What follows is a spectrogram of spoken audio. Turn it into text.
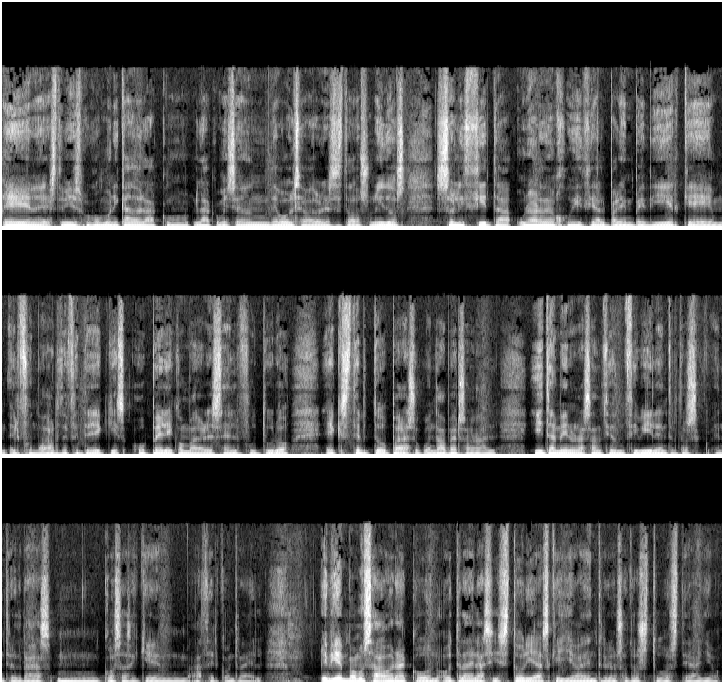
En este mismo comunicado, la, Comisión de Bolsa y Valores de Estados Unidos solicita una orden judicial para impedir que mm, el fundador de FTX opere con valores en el futuro, excepto para su cuenta personal, y también una sanción civil, entre otras, entre otras mm, cosas que quieren hacer contra él. Y bien, vamos ahora con otra de las historias que llevan entre nosotros todo este año.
